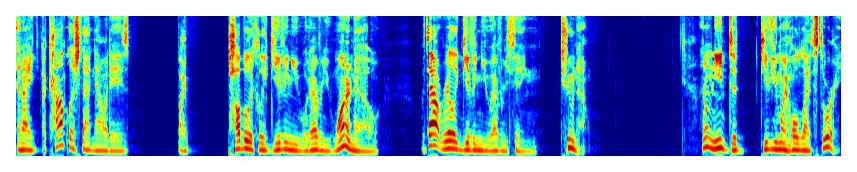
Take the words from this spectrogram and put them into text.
And I accomplish that nowadays by publicly giving you whatever you want to know without really giving you everything to know. I don't need to give you my whole life story.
